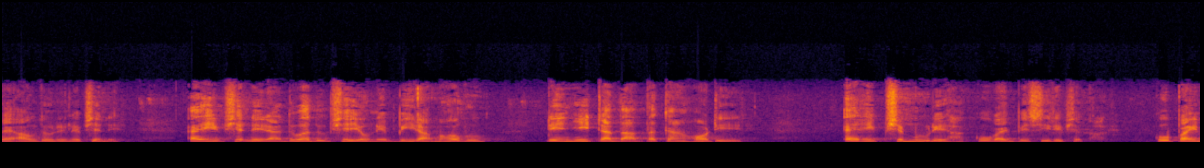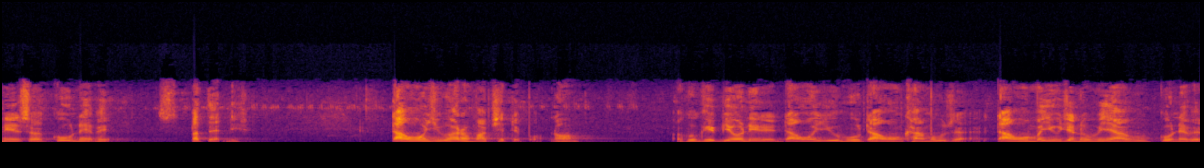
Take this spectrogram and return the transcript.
တယ်အကုသိုလ်တွေလည်းဖြစ်နေအဲ့ဒီဖြစ်နေတာသူကသူဖြစ်ယုံနေပြီးတာမဟုတ်ဘူးတင်ကြီးတတ္တတက္ကံဟောတိအဲ့ဒီဖြစ်မှုတွေဟာကိုယ်ပိုင်ပစ္စည်းတွေဖြစ်သွားပြီကိုယ်ပိုင်နေဆိုကိုယ်နဲ့ပဲပတ်သက်နေတယ်တာဝန်ယူရတော့မှဖြစ်တယ်ပေါ့နော် အခုခေတ်ပြောနေတဲ့တာဝန်ယူမှုတာဝန်ခံမှုဆိုတာဝန်မယူချင်လို့မရဘူးကိုယ်နဲ့ပဲ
